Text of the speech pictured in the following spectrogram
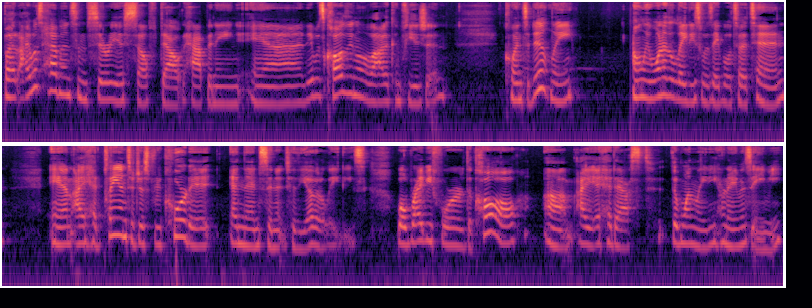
But I was having some serious self doubt happening and it was causing a lot of confusion. Coincidentally, only one of the ladies was able to attend, and I had planned to just record it and then send it to the other ladies. Well, right before the call, um, I had asked the one lady, her name is Amy,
